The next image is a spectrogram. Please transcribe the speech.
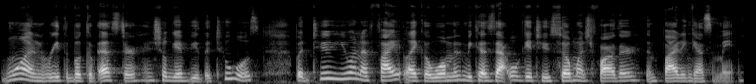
one, read the book of Esther and she'll give you the tools, but two, you want to fight like a woman because that will get you so much farther than fighting as a man.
